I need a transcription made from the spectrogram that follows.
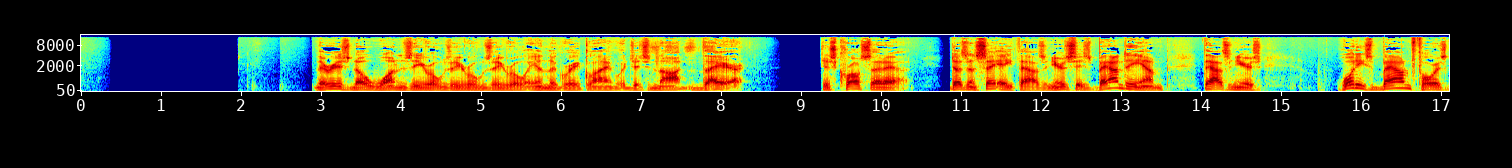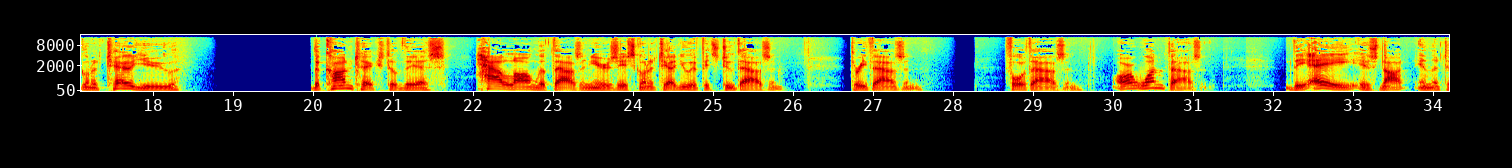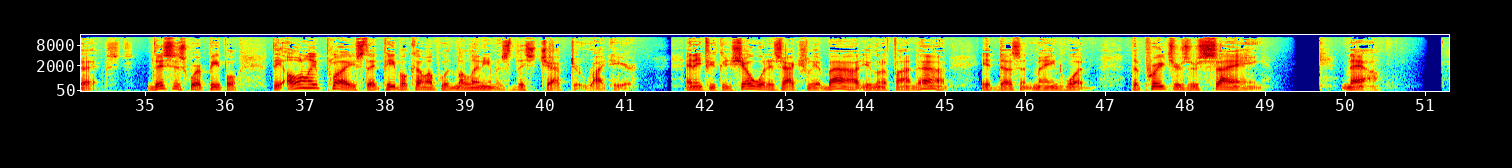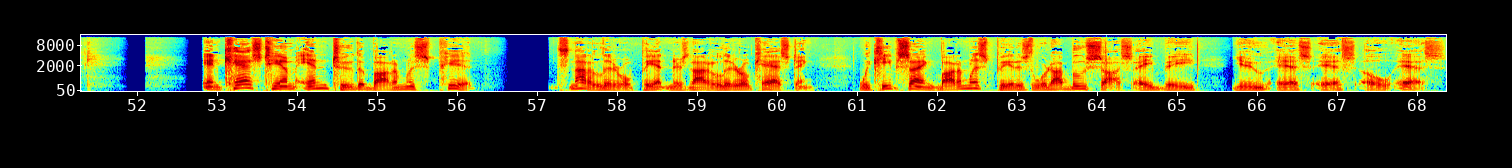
There is no one zero zero zero in the Greek language. It's not there. Just cross that out. Doesn't say 8,000 years. It says bound to him 1,000 years. What he's bound for is going to tell you the context of this, how long the thousand years. It's going to tell you if it's 2,000, 3,000, 4,000, or 1,000. The A is not in the text. This is where people, the only place that people come up with millennium is this chapter right here. And if you can show what it's actually about, you're going to find out it doesn't mean what the preachers are saying. Now, and cast him into the bottomless pit. It's not a literal pit, and there's not a literal casting. We keep saying bottomless pit is the word abussos, A B U S S O S.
